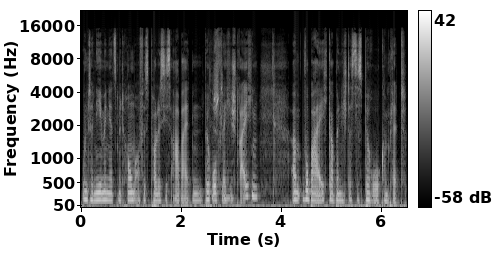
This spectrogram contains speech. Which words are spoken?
Unternehmen jetzt mit Homeoffice Policies arbeiten, Bürofläche streichen. Ähm, wobei ich glaube nicht, dass das Büro komplett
